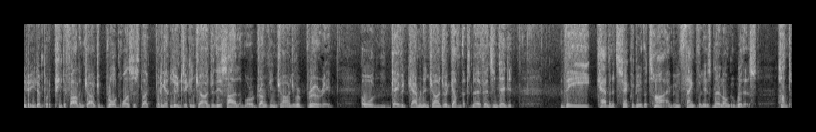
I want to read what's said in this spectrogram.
you know, you don't put a paedophile in charge of Broadmoor. It's just like putting a lunatic in charge of the asylum or a drunk in charge of a brewery or David Cameron in charge of a government. No offence intended. The cabinet secretary at the time, who thankfully is no longer with us, Hunt,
